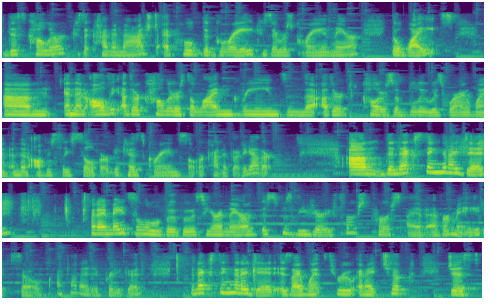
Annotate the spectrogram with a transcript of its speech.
this color because it kind of matched. I pulled the gray because there was gray in there, the white, um, and then all the other colors, the lime greens and the other colors of blue is where I went. And then obviously silver because gray and silver kind of go together. Um, the next thing that I did and I made some little boo-boos here and there. This was the very first purse I have ever made, so I thought I did pretty good. The next thing that I did is I went through and I took just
